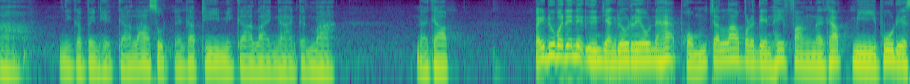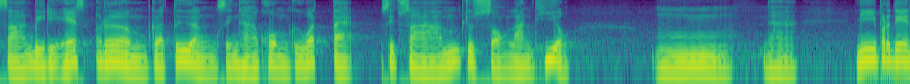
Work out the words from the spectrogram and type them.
อ่านี่ก็เป็นเหตุการณ์ล่าสุดนะครับที่มีการรายงานกันมานะครับ ไปดูประเด็นอื่นๆอย่างเร็วๆนะฮะ ผมจะเล่าประเด็นให้ฟังนะครับ มีผู้โดยสาร BTS เริ่มกระเตื้องสิงหาคมคือว่าแตะ 13.2 ล้านเที่ยว อืม นะฮะ มีประเด็น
